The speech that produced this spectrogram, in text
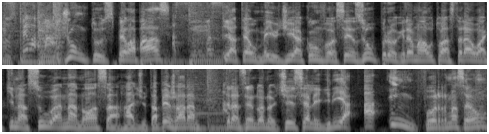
Juntos pela paz. Juntos pela paz. E até o meio-dia com vocês, o programa Auto Astral aqui na sua, na nossa Rádio Tapejara, trazendo a notícia, a alegria, a informação.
